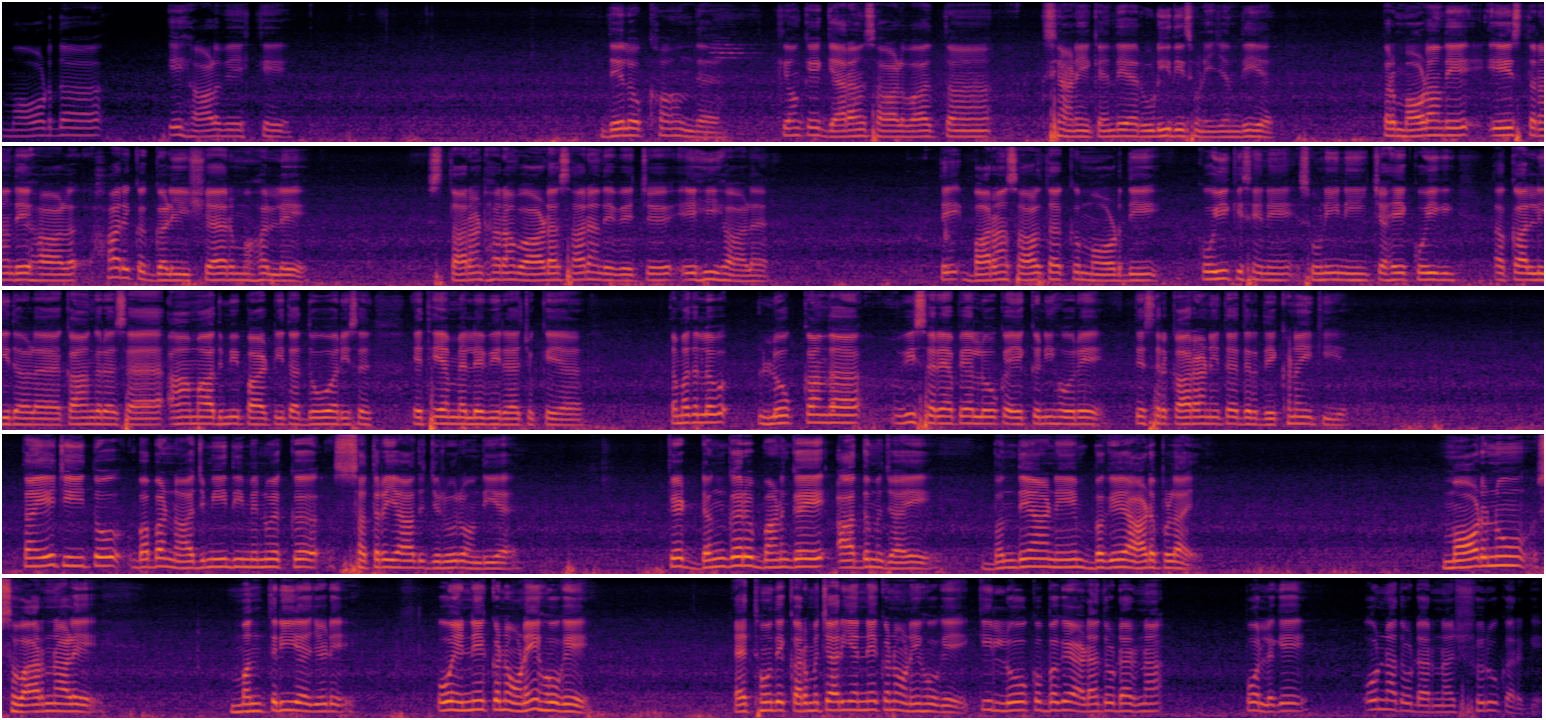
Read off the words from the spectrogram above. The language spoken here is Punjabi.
ਮੌੜ ਦਾ ਇਹ ਹਾਲ ਵੇਖ ਕੇ ਦਿਲ ਔਖਾ ਹੁੰਦਾ ਹੈ, ਕਿਉਂਕਿ 11 ਸਾਲ ਬਾਅਦ ਤਾਂ ਸਿਆਣੇ ਕਹਿੰਦੇ ਆ, ਰੂੜੀ ਦੀ ਸੁਣੀ ਜਾਂਦੀ ਹੈ। ਪਰ ਮੌੜਾਂ ਦੇ ਇਸ ਤਰ੍ਹਾਂ ਦੇ ਹਾਲ, ਹਰ ਇੱਕ ਗਲੀ, ਸ਼ਹਿਰ, ਮੁਹੱਲੇ 17 18 ਵਾਰਡ ਆ, ਸਾਰਿਆਂ ਦੇ ਵਿੱਚ ਇਹੀ ਹਾਲ ਹੈ। ਤੇ 12 ਸਾਲ ਤੱਕ ਮੌੜ ਦੀ ਕੋਈ ਕਿਸੇ ਨੇ ਸੁਣੀ ਨਹੀਂ, ਚਾਹੇ ਕੋਈ ਅਕਾਲੀ ਦਲ ਹੈ, ਕਾਂਗਰਸ ਹੈ, ਆਮ ਆਦਮੀ ਪਾਰਟੀ ਤਾਂ ਦੋ ਵਾਰੀ ਸ ਇੱਥੇ ਐਮਐਲਏ ਵੀ ਰਹਿ ਚੁੱਕੇ ਆ। ਤਾਂ ਮਤਲਬ ਲੋਕਾਂ ਦਾ ਵੀ ਸਰਿਆ ਪਿਆ, ਲੋਕ ਇੱਕ ਨਹੀਂ ਹੋ ਰਹੇ ਤੇ ਸਰਕਾਰਾਂ ਨੇ ਤਾਂ ਇੱਧਰ ਦੇਖਣਾ ਹੀ ਕੀ ਹੈ। ਤਾਂ ਇਹ ਚੀਜ਼ ਤੋਂ ਬਾਬਾ ਨਾਜ਼ਮੀ ਦੀ ਮੈਨੂੰ ਇੱਕ ਸਤਰ ਯਾਦ ਜ਼ਰੂਰ ਆਉਂਦੀ ਹੈ ਕਿ ਡੰਗਰ ਬਣ ਗਏ, ਆਦਮ ਜਾਏ। ਬੰਦਿਆਂ ਨੇ ਬਗਿਆੜ ਭੁਲਾਏ ਮੌੜ ਨੂੰ ਸਵਾਰਨ ਵਾਲੇ ਮੰਤਰੀ ਹੈ ਜਿਹੜੇ, ਉਹ ਇੰਨੇ ਘਣਾਉਣੇ ਹੋ ਗਏ। ਇੱਥੋਂ ਦੇ ਕਰਮਚਾਰੀ ਇੰਨੇ ਘਣਾਉਣੇ ਹੋ ਗਏ ਕਿ ਲੋਕ ਬਗਿਆੜਾਂ ਤੋਂ ਡਰਨਾ ਭੁੱਲ ਗਏ, ਉਹਨਾਂ ਤੋਂ ਡਰਨਾ ਸ਼ੁਰੂ ਕਰ ਗਏ।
